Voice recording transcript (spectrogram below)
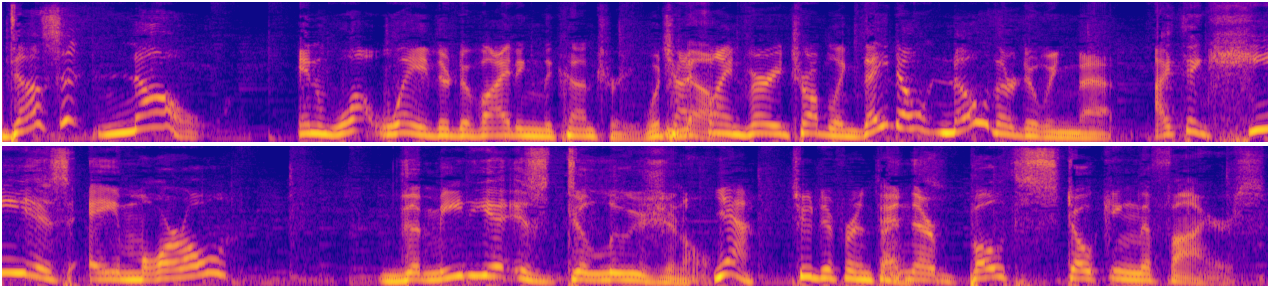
doesn't know in what way they're dividing the country, which I find very troubling. They don't know they're doing that. I think he is amoral. The media is delusional. Yeah, two different things. And they're both stoking the fires.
